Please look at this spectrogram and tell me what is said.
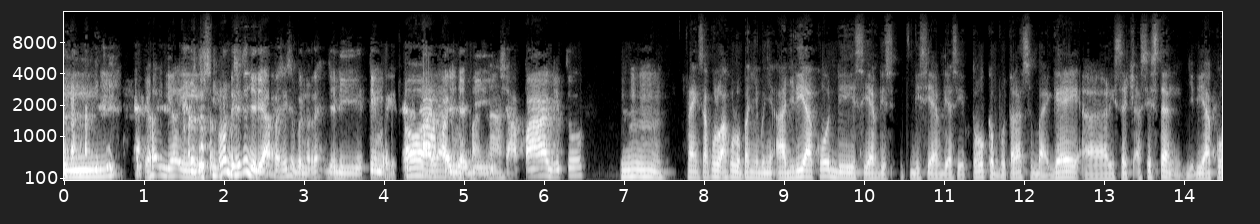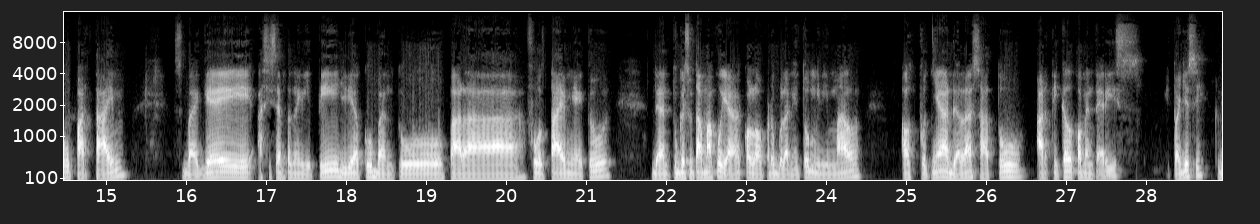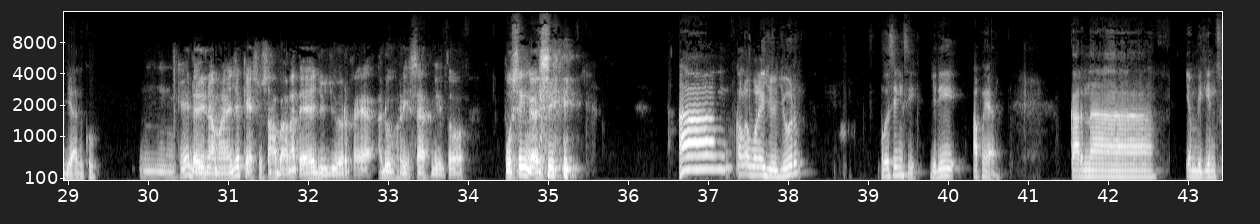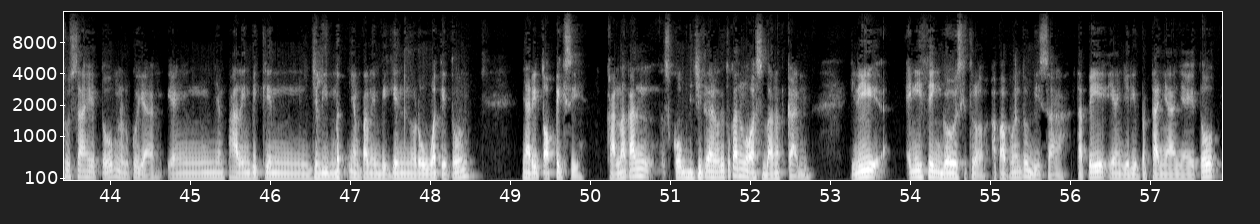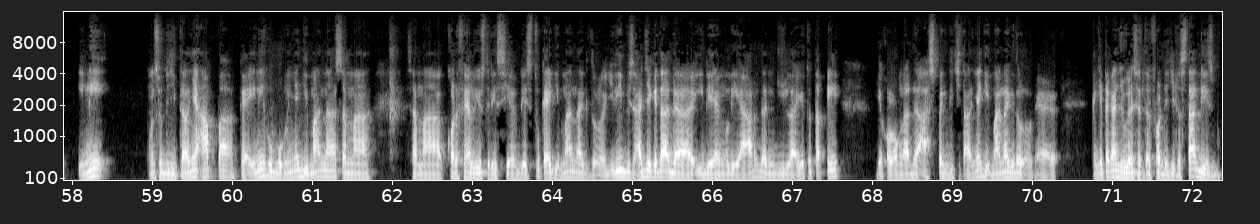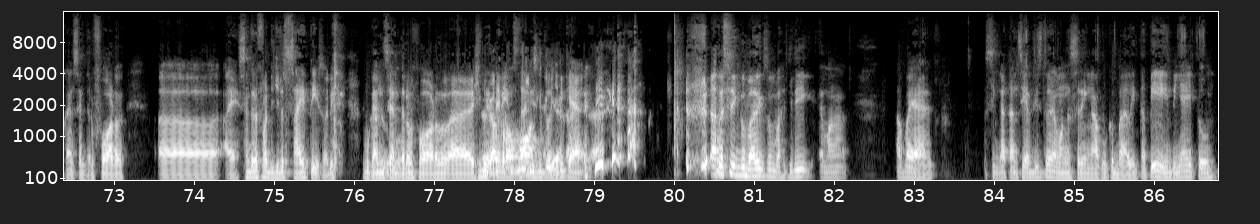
yoi, yoi. Terus lo di situ jadi apa sih sebenarnya? Jadi tim riset Oh, iya, apa lupa. jadi Nah. siapa gitu? Hmm, thanks. Aku aku lupa nyebutnya. Ah, jadi aku di CFD di CFDS itu kebetulan sebagai eh, research assistant. Jadi aku part time sebagai asisten peneliti. Jadi aku bantu para full time-nya itu dan tugas utamaku ya kalau per bulan itu minimal outputnya adalah satu artikel komentaris. Itu aja sih kerjaanku. Hmm, kayak dari namanya aja kayak susah banget ya jujur kayak aduh riset gitu. Pusing gak sih? Um, kalau boleh jujur, pusing sih. Jadi apa ya? Karena yang bikin susah itu menurutku ya, yang yang paling bikin jelimet, yang paling bikin ruwet itu nyari topik sih. Karena kan scope digital itu kan luas banget kan. Jadi anything goes gitu loh, apa pun itu bisa. Tapi yang jadi pertanyaannya itu ini unsur digitalnya apa? Kayak ini hubungannya gimana sama sama core values dari CFDs itu kayak gimana gitu loh. Jadi bisa aja kita ada ide yang liar dan gila gitu, tapi ya kalau nggak ada aspek digitalnya gimana gitu loh. Kayak Nah, kita kan juga Center for Digital Studies, bukan Center for uh, eh Center for Digital Society, sorry, bukan Aduh. Center for uh, Humanitarian Studies gitu. Ya, Jadi kayak harus sih kebalik sumpah. Jadi emang apa ya singkatan CFD itu emang sering aku kebalik. Tapi intinya itu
